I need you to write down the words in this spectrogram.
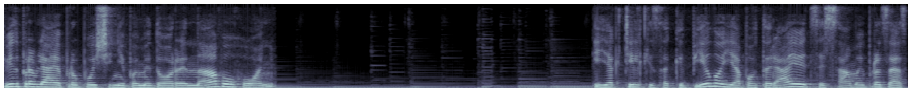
Відправляю пропущені помідори на вогонь. І як тільки закипіло, я повторяю цей самий процес.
